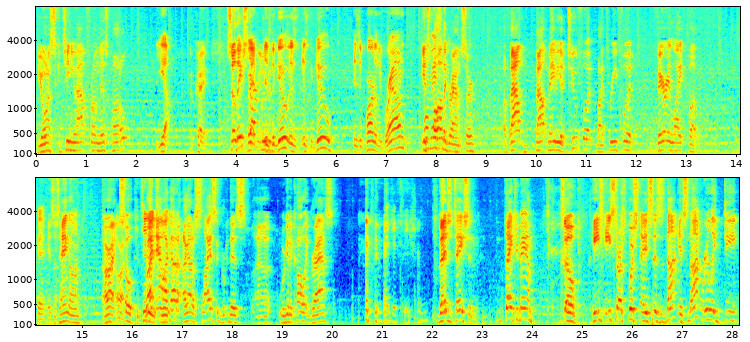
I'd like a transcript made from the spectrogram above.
Do you want us to continue out from this puddle? Yeah. Okay. So they start minute. Is the goo is is the goo is it part of the ground? It's on the ground, sir. About about maybe a two foot by three foot, very light puddle. Okay. It says, "Hang on." All right. All right, So continue, right now, I got a, I got a slice of gr- this. Uh, we're gonna call it grass, Vegetation. vegetation. Thank you, ma'am. So he he starts pushing it. He says, "It's not it's not really deep."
